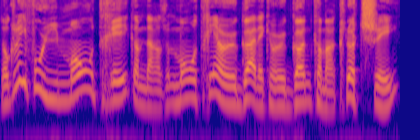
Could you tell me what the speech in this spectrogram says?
Donc là, il faut lui montrer, comme dans montrer à un gars avec un gun comment clutcher.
